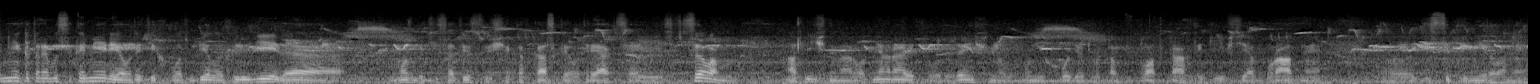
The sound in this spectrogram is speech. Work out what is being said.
некоторое высокомерие вот этих вот белых людей, да, может быть и соответствующая кавказская вот реакция есть. В целом, отличный народ. Мне нравится, вот женщины у них ходят вот там в платках, такие все аккуратные, э, дисциплинированные.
